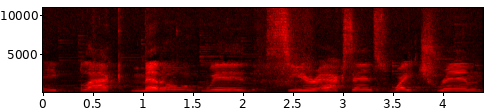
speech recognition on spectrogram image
a black metal with cedar accents, white trim,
